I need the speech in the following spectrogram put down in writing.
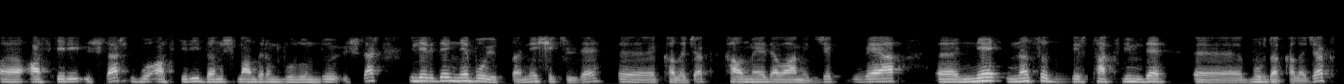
e, askeri üsler, bu askeri danışmanların bulunduğu üsler ileride ne boyutta, ne şekilde e, kalacak, kalmaya devam edecek veya e, ne nasıl bir takvimde e, burada kalacak?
